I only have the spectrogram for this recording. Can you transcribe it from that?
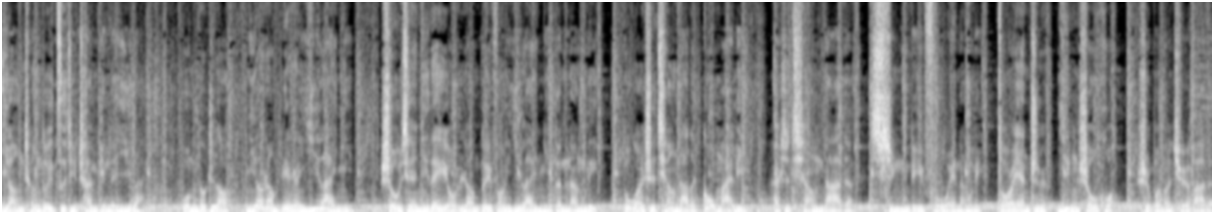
养成对自己产品的依赖。我们都知道，你要让别人依赖你，首先你得有让对方依赖你的能力，不管是强大的购买力，还是强大的心理抚慰能力。总而言之，硬收获是不能缺乏的。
